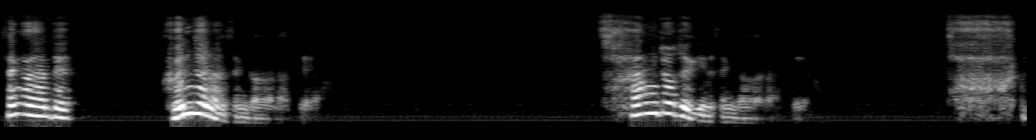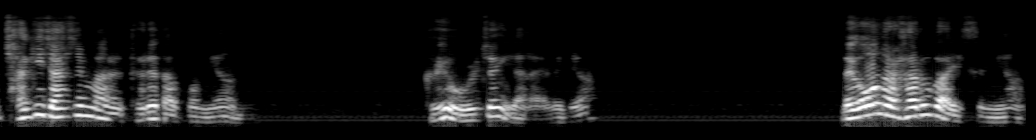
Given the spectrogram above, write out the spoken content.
생각하는데 건전한 생각을 하세요. 창조적인 생각을 하세요. 자꾸 자기 자신만을 들여다보면 그게 우울증이잖아요. 그죠? 내가 오늘 하루가 있으면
